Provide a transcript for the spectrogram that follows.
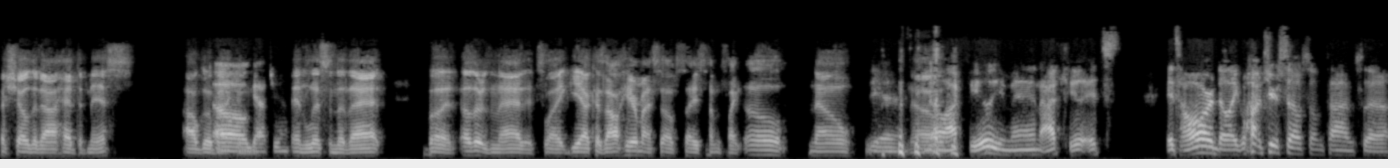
a show that I had to miss, I'll go back Oh, and, gotcha. and listen to that. But other than that, it's like yeah, because I'll hear myself say something it's like, oh no, Yeah. no, No, I feel you, man. I feel it's it's hard to like watch yourself sometimes. So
